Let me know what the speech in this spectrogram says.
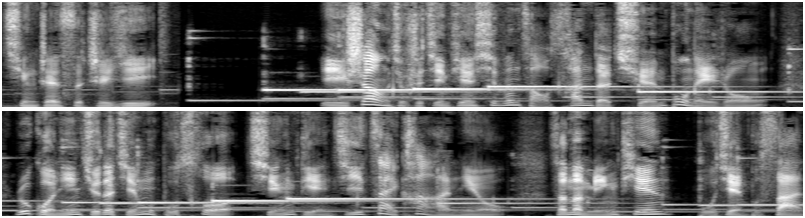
清真寺之一。以上就是今天新闻早餐的全部内容。如果您觉得节目不错，请点击再看按钮。咱们明天不见不散。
